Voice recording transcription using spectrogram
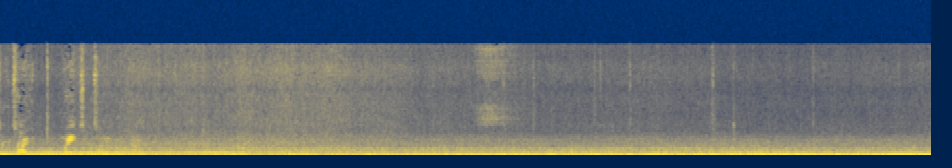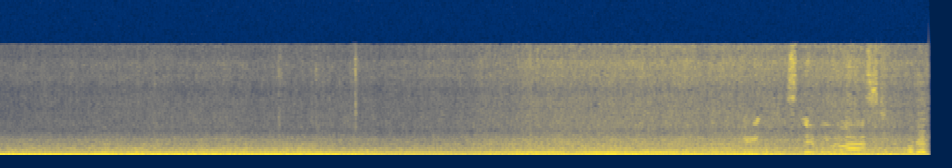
Too tight. Way too tight. Okay, it's gonna be my last. Okay.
